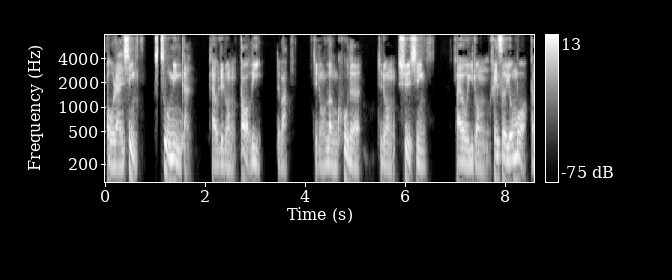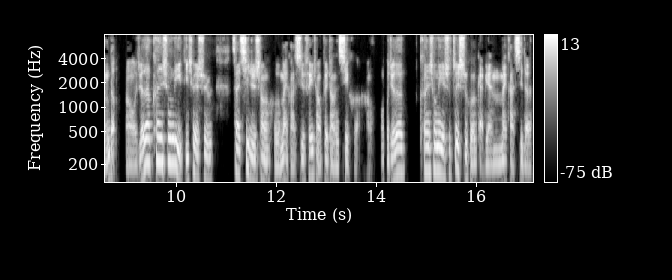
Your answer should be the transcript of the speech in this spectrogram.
偶然性、宿命感，还有这种暴力，对吧？这种冷酷的这种血腥，还有一种黑色幽默等等啊。我觉得科恩兄弟的确是在气质上和麦卡锡非常非常的契合啊。我觉得科恩兄弟是最适合改编麦卡锡的，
